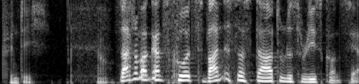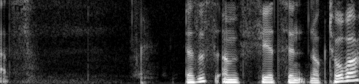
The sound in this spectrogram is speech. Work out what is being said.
finde ich. Ja. Sag doch mal ganz kurz, wann ist das Datum des Release-Konzerts? Das ist am 14. Oktober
